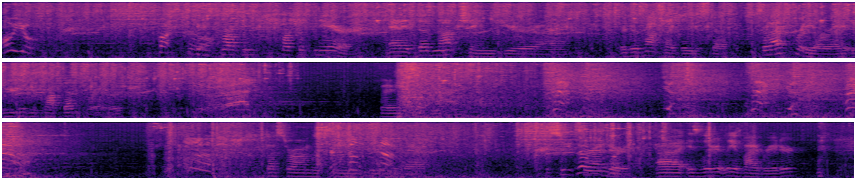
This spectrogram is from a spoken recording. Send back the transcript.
Oh, you! Keeps propped, propped up in the air, and it does not change your, uh, it does not cycle your stuff. So that's pretty alright, it can keep you propped up forever. But it does. Buster Arm was seen Sweet Surrender uh, is literally a vibrator.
